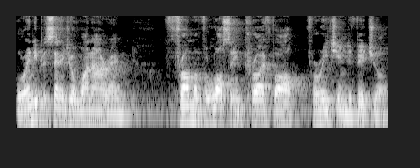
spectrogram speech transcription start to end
or any percentage of 1 RM from a velocity profile for each individual.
